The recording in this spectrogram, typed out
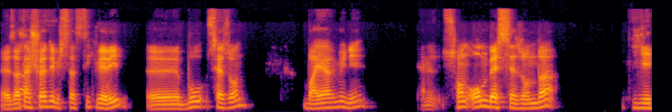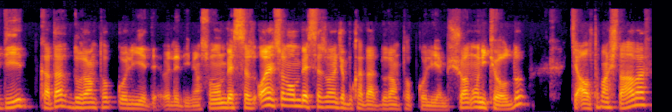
E, zaten Ya, şöyle bir istatistik vereyim. E, bu sezon Bayern Münih yani son 15 sezonda yediği kadar duran top golü yedi. Öyle diyeyim. Yani son 15 sezon, en son 15 sezon önce bu kadar duran top golü yemiş. Şu an 12 oldu. Ki 6 maç daha var.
